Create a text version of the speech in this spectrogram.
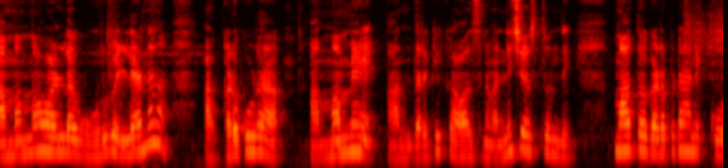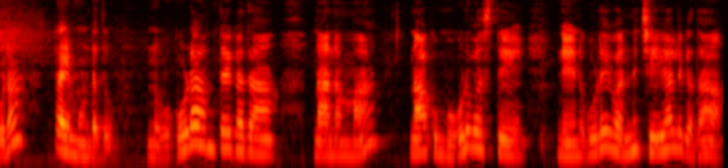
అమ్మమ్మ వాళ్ళ ఊరు వెళ్ళానా? అక్కడ కూడా అమ్మమ్మే అందరికీ కావాల్సినవన్నీ చేస్తుంది. మాతో గడపడానికి కూడా టైం ఉండదు. నువ్వు కూడా అంతే కదా. నానమ్మ నాకు మొగుడు వస్తే నేను కూడా ఇవన్నీ చేయాలి కదా.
